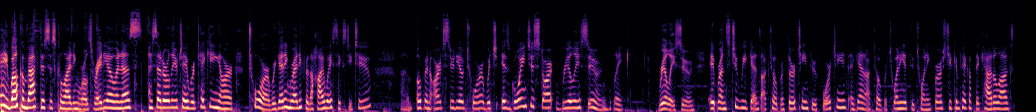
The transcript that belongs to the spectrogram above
Hey, welcome back. This is Colliding Worlds Radio. And as I said earlier today, we're taking our tour. We're getting ready for the Highway 62 um, Open Art Studio Tour, which is going to start really soon. Like, really soon. It runs two weekends, October 13th through 14th, again, October 20th through 21st. You can pick up the catalogs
